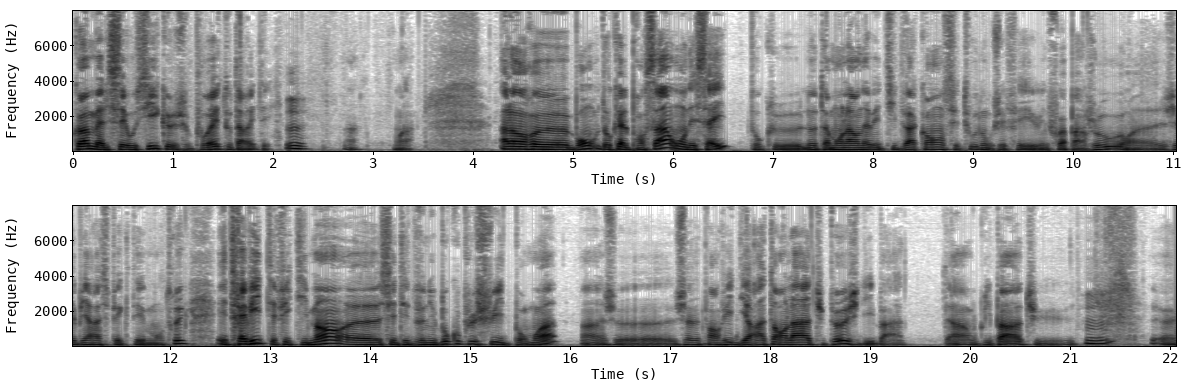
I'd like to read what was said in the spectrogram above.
comme elle sait aussi que je pourrais tout arrêter. Mm. Hein, voilà. Alors euh, bon, donc elle prend ça, on essaye. Donc euh, notamment là, on avait une petite vacances et tout, donc j'ai fait une fois par jour. euh, j'ai bien respecté mon truc. Et très vite, effectivement, euh, c'était devenu beaucoup plus fluide pour moi. Hein, je n'avais pas envie de dire attends là, tu peux. Je dis bah hein, oublie pas, tu Mhm. euh,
